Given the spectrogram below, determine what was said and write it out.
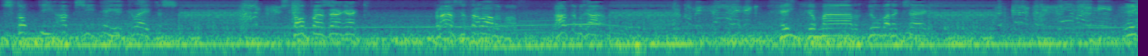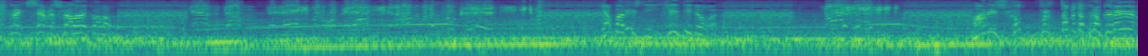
Stop die actie tegen Kleites. Stoppen, zeg ik. Blaas het alarm af. Laat hem gaan. De commissaris, ik... Geen gemaar, doe wat ik zeg. Dat kan ik toch zomaar niet? Ik leg zelfs wel uit waarom. Ja, dan. De leiding van de operatie is in de handen van de procureur. Ik mag... Ja, waar is die? Geef die door. Doorgeven, ik... Waar is godverdomme de procureur?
